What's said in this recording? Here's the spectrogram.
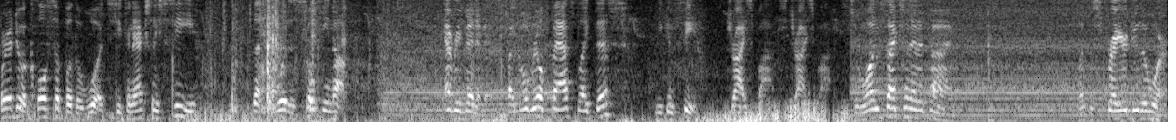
we're going to do a close-up of the wood so you can actually see that the wood is soaking up every bit of it. If I go real fast like this, you can see dry spots, dry spots. So one section at a time. Let the sprayer do the work.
